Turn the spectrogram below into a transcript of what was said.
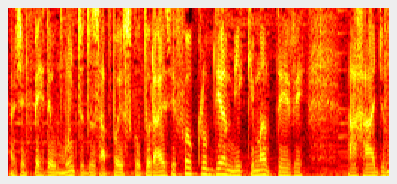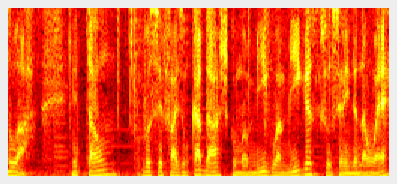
A gente perdeu muito dos apoios culturais e foi o Clube de Amigos que manteve a rádio no ar. Então, você faz um cadastro como amigo, amiga, se você ainda não é,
